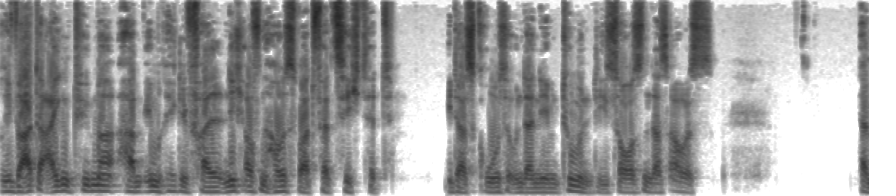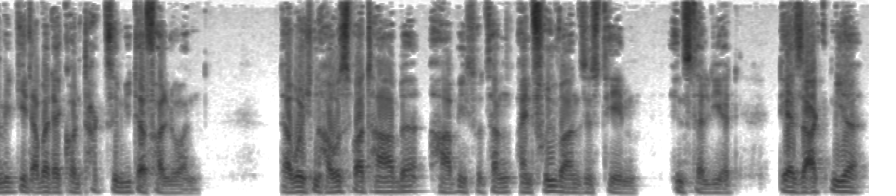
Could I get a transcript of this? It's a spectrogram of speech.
private Eigentümer haben im Regelfall nicht auf den Hauswart verzichtet wie das große Unternehmen tun. Die sourcen das aus. Damit geht aber der Kontakt zum Mieter verloren. Da, wo ich ein Hauswart habe, habe ich sozusagen ein Frühwarnsystem installiert. Der sagt mir,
